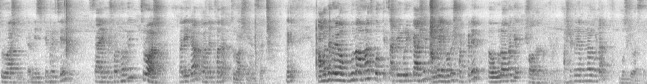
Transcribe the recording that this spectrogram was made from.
চুরাশি। এটা মিস্টেক হয়েছে। চার একুশ কত হবে? চুরাশি। তাহলে এটা আমাদের খাদা চুরাশি অ্যান্সার ঠিক আছে আমাদের ওই অঙ্কগুলো আমরা প্রত্যেক চাকরি পরীক্ষা আসে, আমরা এইভাবে শর্টকাটে অঙ্কগুলো আমাকে সহায়তা করতে পারি। আশা করি আপনারা ওটা বুঝতে পারছেন।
